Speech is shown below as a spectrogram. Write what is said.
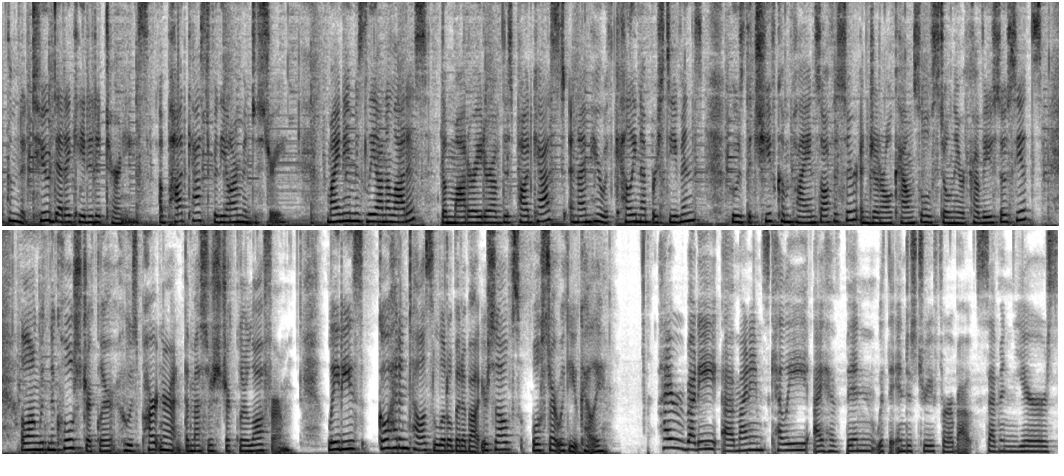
welcome to Two Dedicated Attorneys, a podcast for the arm industry. My name is Liana Lattis, the moderator of this podcast, and I'm here with Kelly Knepper Stephens, who is the Chief Compliance Officer and General Counsel of Stoneleigh Recovery Associates, along with Nicole Strickler, who is partner at the Messer Strickler Law Firm. Ladies, go ahead and tell us a little bit about yourselves. We'll start with you, Kelly. Hi, everybody. Uh, my name is Kelly. I have been with the industry for about seven years.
